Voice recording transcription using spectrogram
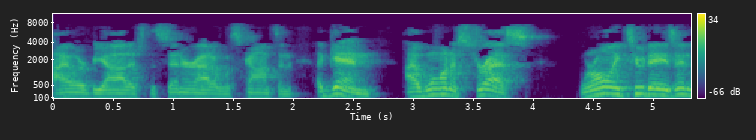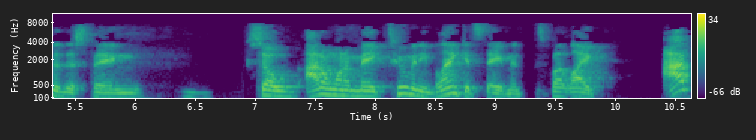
Tyler Biadasz, the center out of Wisconsin. Again, I want to stress we're only two days into this thing, so I don't want to make too many blanket statements, but like I've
